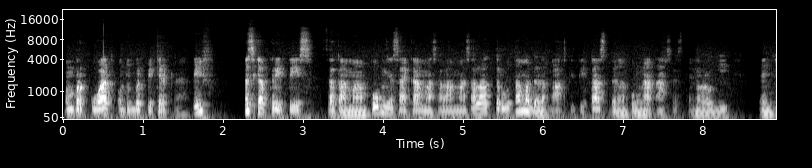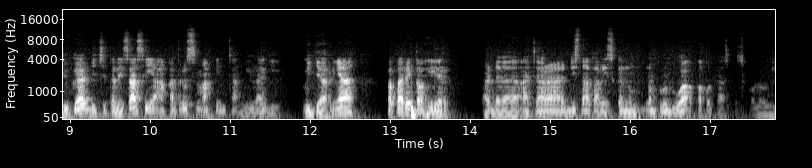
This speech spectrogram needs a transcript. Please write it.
memperkuat untuk berpikir kreatif, bersikap kritis, serta mampu menyelesaikan masalah-masalah terutama dalam aktivitas dengan penggunaan akses teknologi dan juga digitalisasi yang akan terus semakin canggih lagi. Ujarnya Bapak Erick Thohir pada acara Disnatalis ke-62 Fakultas Psikologi.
